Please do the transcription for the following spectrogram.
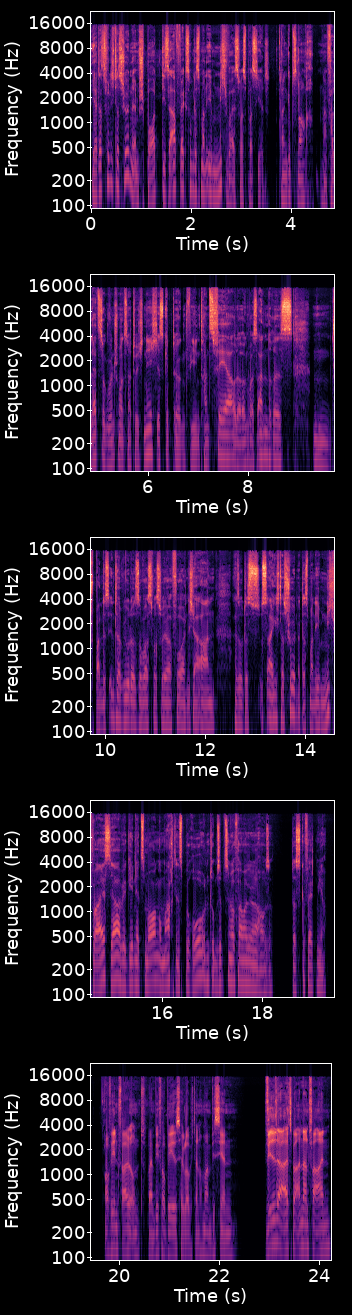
Ja, das finde ich das Schöne im Sport, diese Abwechslung, dass man eben nicht weiß, was passiert. Dann gibt es noch eine Verletzung, wünschen wir uns natürlich nicht. Es gibt irgendwie einen Transfer oder irgendwas anderes, ein spannendes Interview oder sowas, was wir ja vorher nicht erahnen. Also das ist eigentlich das Schöne, dass man eben nicht weiß, ja, wir gehen jetzt morgen um 8 ins Büro und um 17 Uhr fahren wir wieder nach Hause. Das gefällt mir. Auf jeden Fall. Und beim BVB ist ja, glaube ich, dann nochmal ein bisschen wilder als bei anderen Vereinen.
